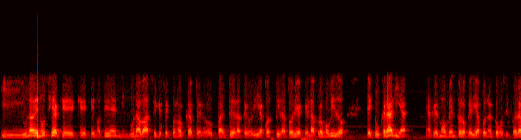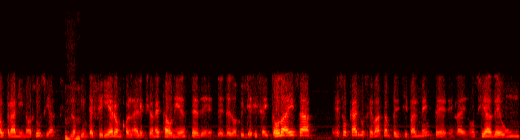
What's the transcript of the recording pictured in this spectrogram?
y una denuncia que, que, no tiene ninguna base que se conozca, pero parte de la teoría conspiratoria que él ha promovido, de que Ucrania en aquel momento lo quería poner como si fuera Ucrania y no Rusia, los que interfirieron con las elecciones estadounidenses de, de, de 2016. Toda esa esos cargos se basan principalmente en la denuncia de un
